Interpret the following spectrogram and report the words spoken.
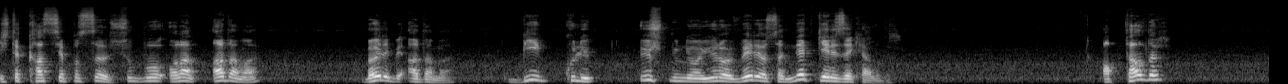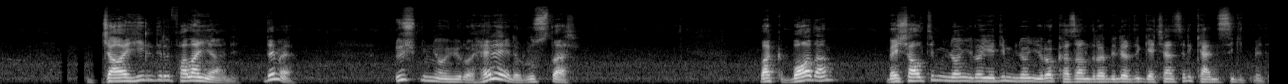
işte kas yapısı şu bu olan adama böyle bir adama bir kulüp 3 milyon euro veriyorsa net gerizekalıdır. Aptaldır. Cahildir falan yani. Değil mi? 3 milyon euro hele hele Ruslar. Bak bu adam 5-6 milyon euro 7 milyon euro kazandırabilirdi. Geçen sene kendisi gitmedi.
